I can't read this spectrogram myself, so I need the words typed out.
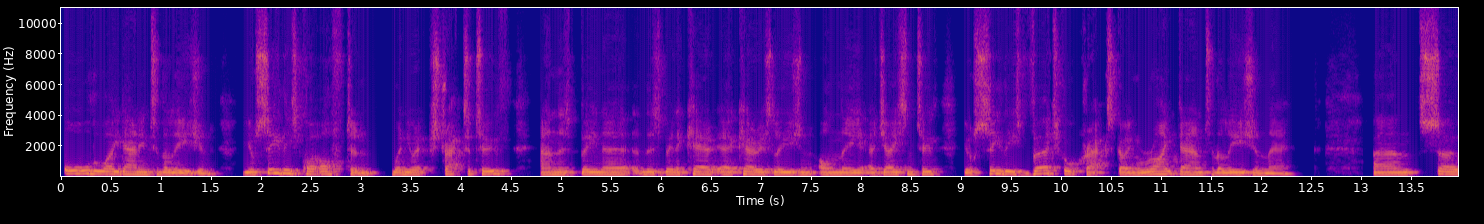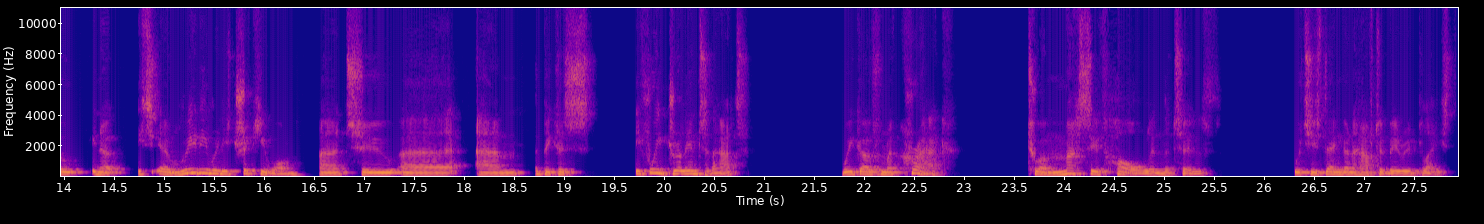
all the way down into the lesion. You'll see these quite often when you extract a tooth and there's been a there's been a, car- a carious lesion on the adjacent tooth. You'll see these vertical cracks going right down to the lesion there. Um, so you know it's a really really tricky one uh, to uh, um, because if we drill into that, we go from a crack to a massive hole in the tooth, which is then going to have to be replaced.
